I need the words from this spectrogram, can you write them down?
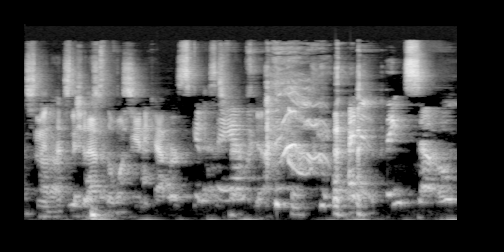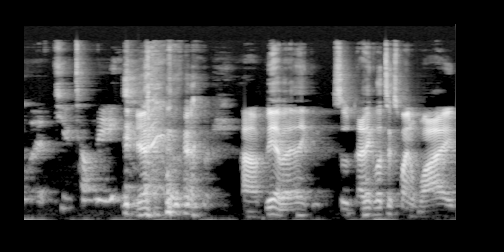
it's I mean, not we should ask the one handicapper. I handicapper. was gonna say. I, Yeah. I didn't think so, but you tell me. yeah. um, yeah, but I think so. I think let's explain why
